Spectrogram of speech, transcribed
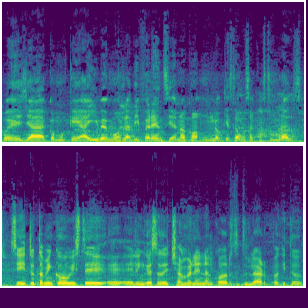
pues ya como que ahí vemos la diferencia, ¿no? Con lo que estamos acostumbrados. Sí, tú también cómo viste eh, el ingreso de Chamberlain al cuadro titular, Paquito,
